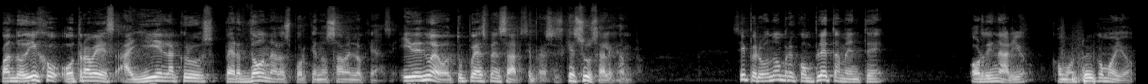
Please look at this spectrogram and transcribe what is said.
Cuando dijo otra vez allí en la cruz, perdónalos porque no saben lo que hacen. Y de nuevo, tú puedes pensar, sí, pero eso es Jesús, Alejandro. Sí, pero un hombre completamente ordinario, como tú y como yo,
